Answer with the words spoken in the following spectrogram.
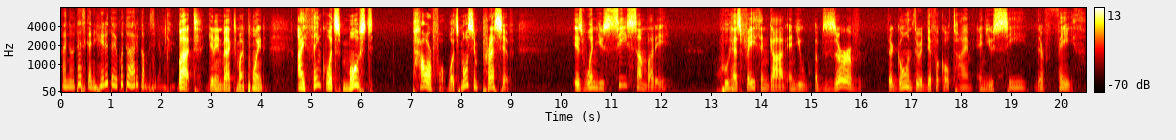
あの確かに減るということはあるかもしれません But getting back to my point, I think what's most powerful, what's most impressive, is when you see somebody who has faith in God and you observe they're going through a difficult time and you see their faith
